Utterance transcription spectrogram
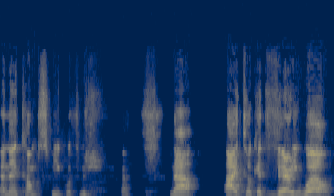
and then come speak with me. now, I took it very well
